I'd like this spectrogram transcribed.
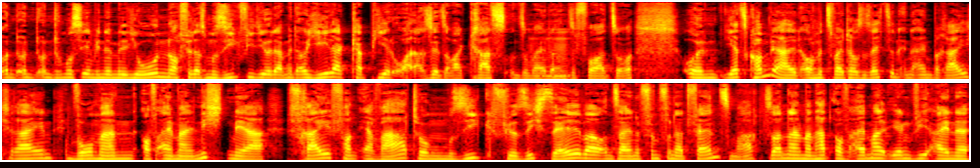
und und und du musst irgendwie eine Million noch für das Musikvideo, damit auch jeder kapiert, oh, das ist jetzt aber krass und so weiter und so fort so. Und jetzt kommen wir halt auch mit 2016 in einen Bereich rein, wo man auf einmal nicht mehr frei von Erwartungen Musik für sich selber und seine 500 Fans macht, sondern man hat auf einmal irgendwie eine,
